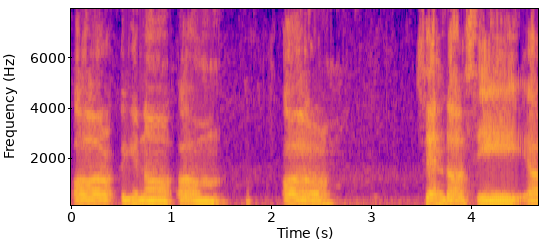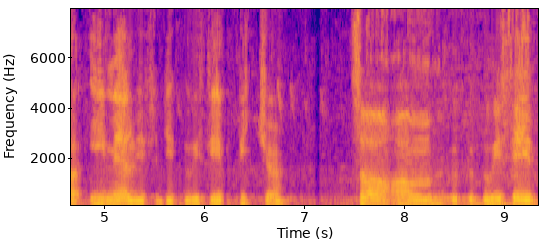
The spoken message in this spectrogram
or you know, um, or send us a uh, email with the, with a picture. So um, we said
